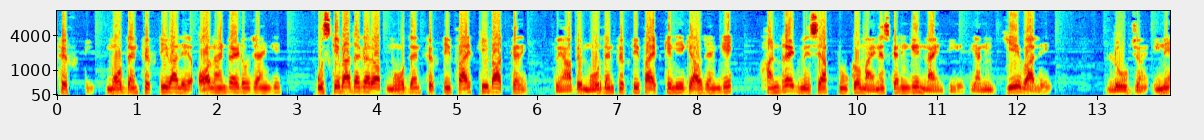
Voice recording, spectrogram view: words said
fifty more than fifty वाले ऑल हंड्रेड हो जाएँगे. उसके बाद अगर आप मोर देन फिफ्टी फाइव की बात करें तो यहाँ पे मोर देन 55 के लिए क्या हो जाएँगे? 100 में से आप टू को माइनस करेंगे 98 यानी ये वाले लोग जो है, इन्हें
